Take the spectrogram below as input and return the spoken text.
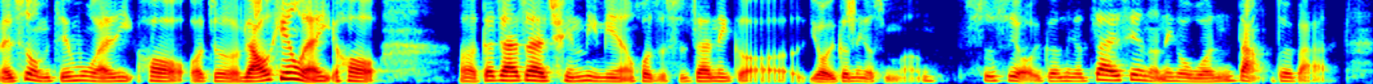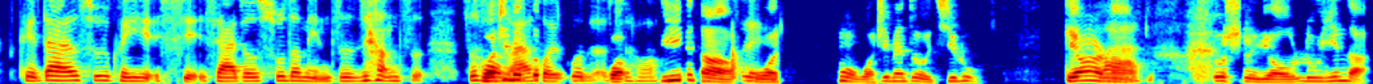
每次我们节目完以后，或者聊天完以后，呃，大家在群里面或者是在那个有一个那个什么，是是有一个那个在线的那个文档对吧？可以大家是不是可以写一下，就是书的名字这样子，之后来回顾的时候，一呢，我。我我这边都有记录，第二呢，都是有录音的。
